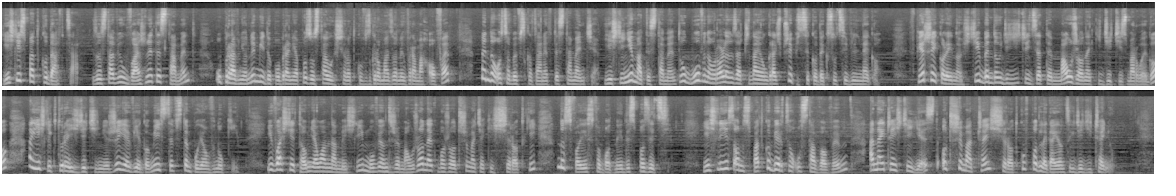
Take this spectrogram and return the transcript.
Jeśli spadkodawca zostawił ważny testament, uprawnionymi do pobrania pozostałych środków zgromadzonych w ramach OFE będą osoby wskazane w testamencie. Jeśli nie ma testamentu, główną rolę zaczynają grać przepisy kodeksu cywilnego. W pierwszej kolejności będą dziedziczyć zatem małżonek i dzieci zmarłego, a jeśli któreś z dzieci nie żyje, w jego miejsce wstępują wnuki. I właśnie to miałam na myśli, mówiąc, że małżonek może otrzymać jakieś środki do swojej swobodnej dyspozycji. Jeśli jest on spadkobiercą ustawowym, a najczęściej jest, otrzyma część środków podlegających dziedziczeniu.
